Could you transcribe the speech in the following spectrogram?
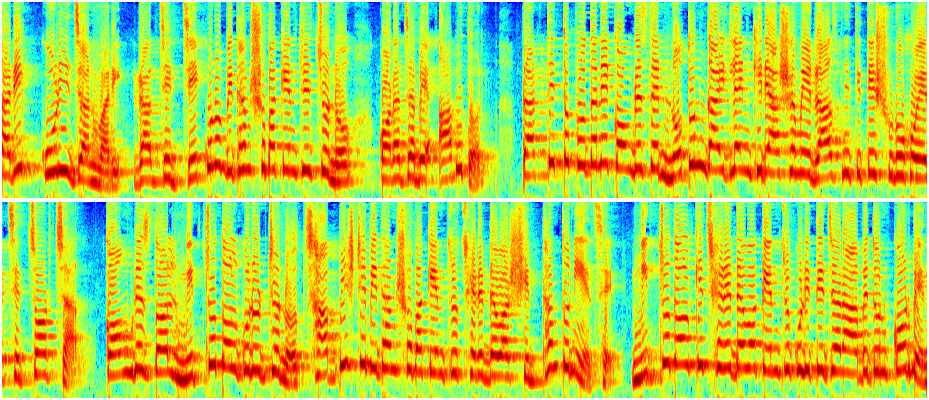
তারিখ কুড়ি জানুয়ারি। রাজ্যের যে কোনো বিধানসভা কেন্দ্রের জন্য করা যাবে আবেদন। প্রার্থিত্ব প্রদানে কংগ্রেসের নতুন গাইডলাইন ঘিরে আসামের রাজনীতিতে শুরু হয়েছে চর্চা। কংগ্রেস দল মিত্র দলগুলোর জন্য ছাব্বিশটি বিধানসভা কেন্দ্র ছেড়ে দেওয়ার সিদ্ধান্ত নিয়েছে। মিত্র দলকে ছেড়ে দেওয়া কেন্দ্রগুলিতে যারা আবেদন করবেন,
